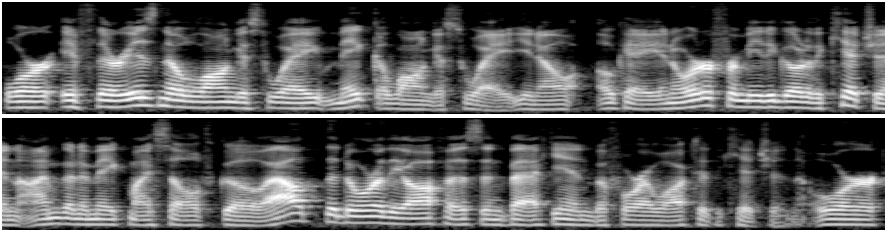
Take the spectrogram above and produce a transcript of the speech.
or if there is no longest way, make a longest way. You know, okay, in order for me to go to the kitchen, I'm going to make myself go out the door of the office and back in before I walk to the kitchen. Or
